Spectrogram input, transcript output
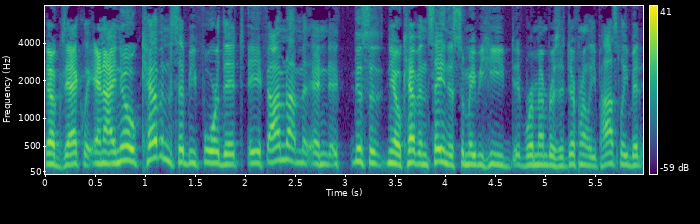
Yeah, exactly. And I know Kevin said before that if I'm not, and this is, you know, Kevin saying this, so maybe he remembers it differently, possibly, but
